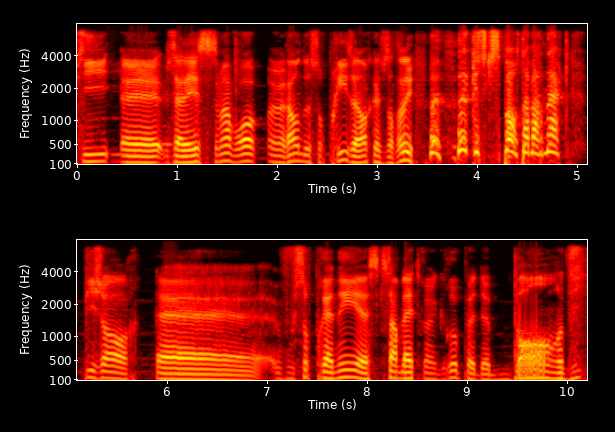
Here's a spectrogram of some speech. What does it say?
Puis euh, vous allez nécessairement avoir un round de surprise alors que vous entendez Ah, ah, Qu'est-ce qui se passe, tabarnak Puis genre, euh, vous surprenez euh, ce qui semble être un groupe de bandits.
